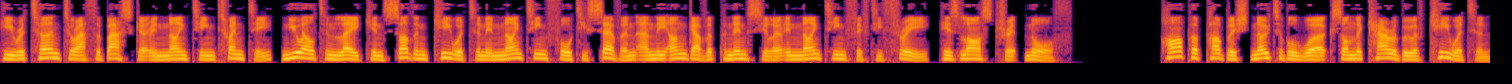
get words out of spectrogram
He returned to Athabasca in 1920, Nueltin Lake in southern Keewatin in 1947 and the Ungava Peninsula in 1953, his last trip north. Harper published notable works on the caribou of Keewatin,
